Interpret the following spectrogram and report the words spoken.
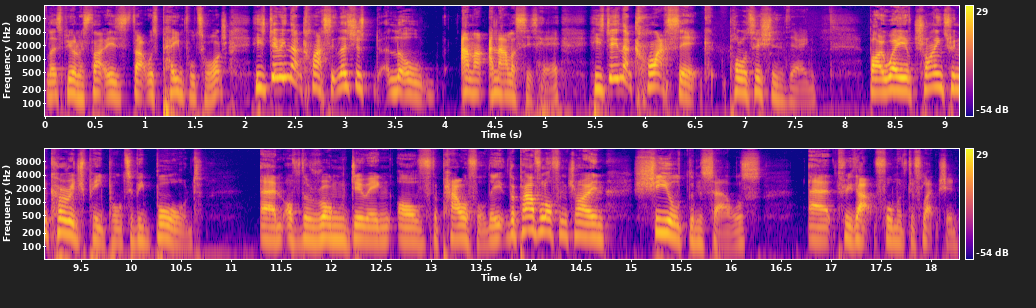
Let's be honest. That is that was painful to watch. He's doing that classic. Let's just a little ana- analysis here. He's doing that classic politician thing by way of trying to encourage people to be bored um, of the wrongdoing of the powerful. The, the powerful often try and shield themselves uh, through that form of deflection.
